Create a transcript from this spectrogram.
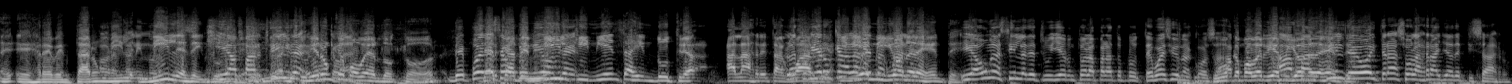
Eh, eh, reventaron Ahora, mil- miles de industrias. Y a partir de- tuvieron que mover, doctor, Después de esa cerca de opinión de- 1.500 industrias a la retaguardia que y dar la 10 retaguardia. millones de gente. Y aún así le destruyeron todo el aparato productivo. Te voy a decir una cosa. Tuvo A- que mover 10 millones de A partir gente. de hoy trazo las rayas de Pizarro.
